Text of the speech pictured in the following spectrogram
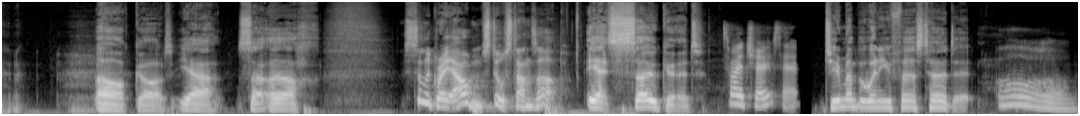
oh god. Yeah. So uh, Still a great album. Still stands up. yeah, it's so good. That's why I chose it. Do you remember when you first heard it? Oh,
